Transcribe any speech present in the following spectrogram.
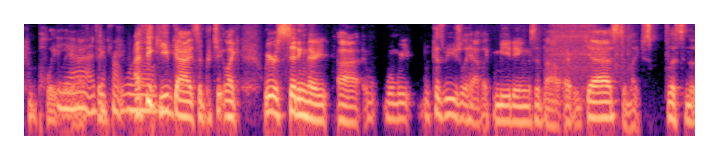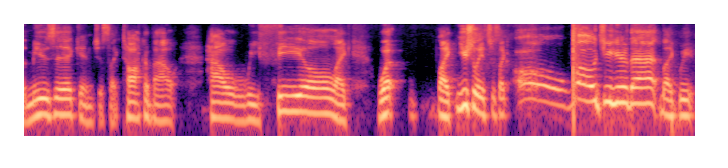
completely and yeah i a think different world I think you guys in particular, like we were sitting there uh, when we, because we usually have like meetings about every guest and like just listen to the music and just like talk about how we feel, like what, like usually it's just like, oh, whoa, did you hear that? Like we,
